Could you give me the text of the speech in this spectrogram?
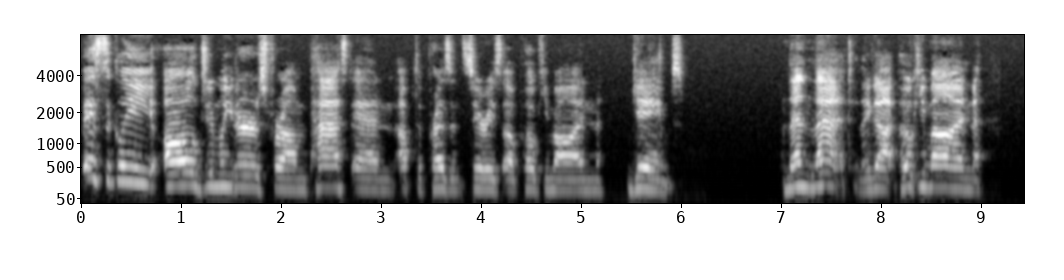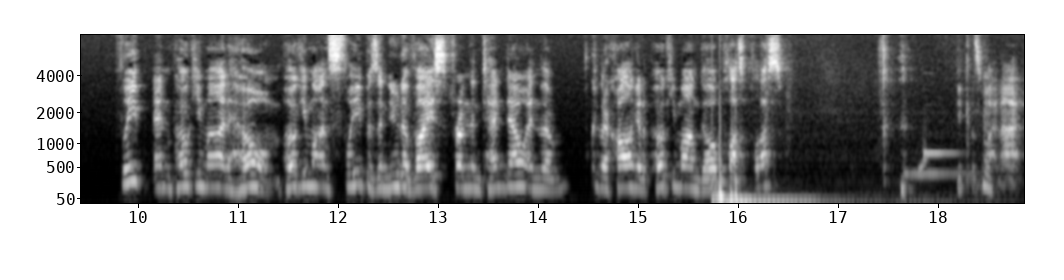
Basically, all gym leaders from past and up to present series of Pokemon games. Then that they got Pokemon Sleep and Pokemon Home. Pokemon Sleep is a new device from Nintendo, and the, they're calling it a Pokemon Go Plus Plus. because why not?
